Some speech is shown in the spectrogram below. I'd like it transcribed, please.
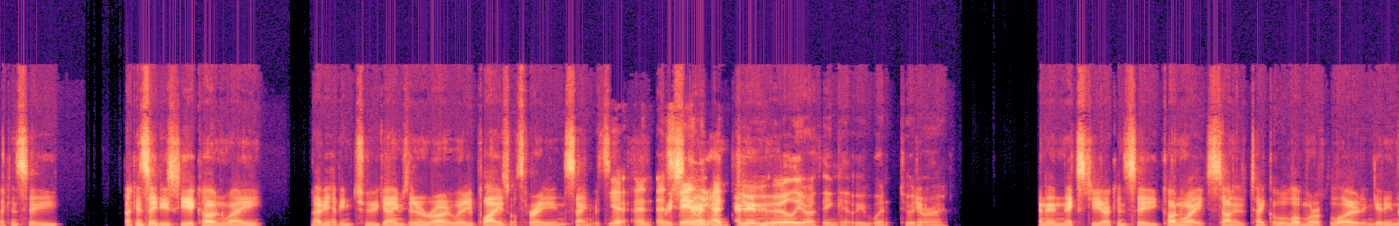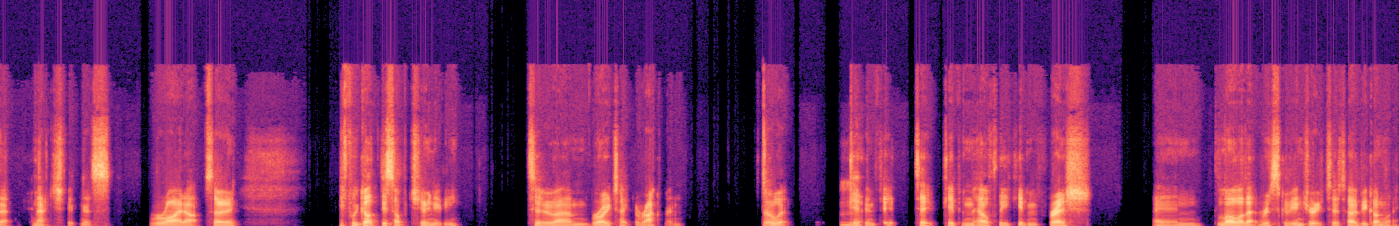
I can see, I can see this year Conway maybe having two games in a row where he plays or three, and same with yeah. And, and Stanley, Stanley, had two then, earlier, I think. We went two in yeah. a row. And then next year, I can see Conway starting to take a lot more of the load and getting that match fitness right up. So, if we got this opportunity to um, rotate the ruckman, do it. Yeah. Keep him fit, t- keep him healthy, keep him fresh, and lower that risk of injury to Toby Conway.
